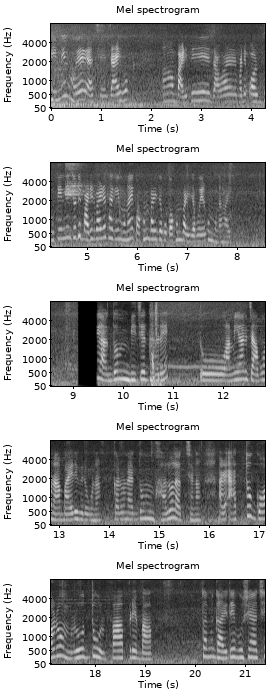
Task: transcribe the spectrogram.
তিন দিন হয়ে গেছে, যাই হোক। বাড়িতে যাওয়ার মানে দু, তিন দিন যদি বাড়ির বাইরে থাকি, মনে হয় কখন বাড়ি যাব, কখন বাড়ি যাব, এরকম মনে হয়। একদম বিচের ধারে, তো আমি আর যাব না, বাইরে বেরোবো না, কারণ একদম ভালো লাগছে না। আর এত গরম, রোদ্দুর বাপ রে বাপ। তো আমি গাড়িতেই বসে আছি,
